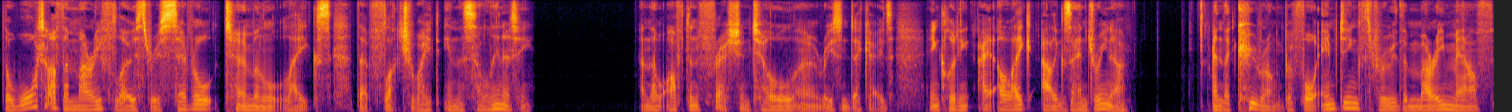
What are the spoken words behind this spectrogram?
The water of the Murray flows through several terminal lakes that fluctuate in the salinity, and they were often fresh until uh, recent decades, including Lake Alexandrina and the Coorong, before emptying through the Murray mouth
